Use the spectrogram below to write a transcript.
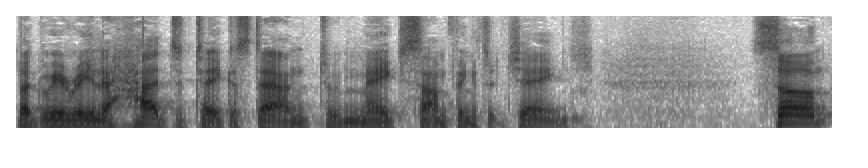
but we really had to take a stand to make something to change. So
